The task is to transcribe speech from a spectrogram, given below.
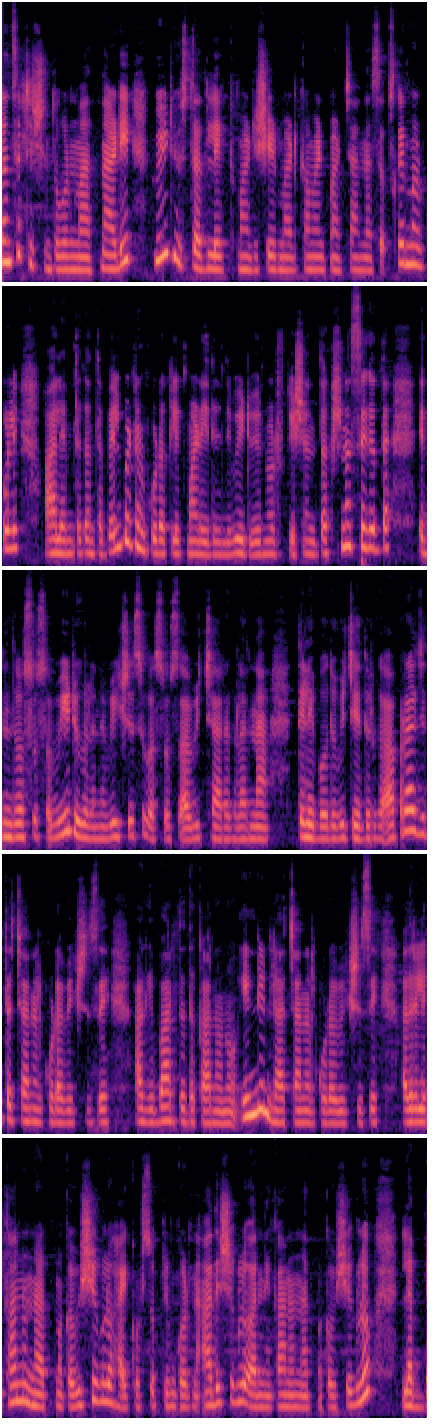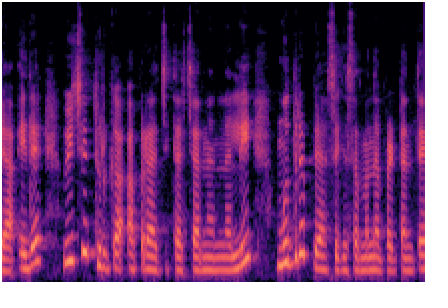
ಕನ್ಸಲ್ಟೇಷನ್ ತೊಗೊಂಡು ಮಾತನಾಡಿ ವಿಡಿಯೋ ಇಷ್ಟ ಲೈಕ್ ಮಾಡಿ ಶೇರ್ ಮಾಡಿ ಕಮೆಂಟ್ ಮಾಡಿ ಚಾನಲ್ ಸಬ್ಸ್ಕ್ರೈಬ್ ಮಾಡ್ಕೊಳ್ಳಿ. ಆಲ್ ಎಂಬತಕ್ಕಂಥ ಬೆಲ್ ಬಟನ್ ಕೂಡ ಕ್ಲಿಕ್ ಮಾಡಿ, ಇದರಿಂದ ವಿಡಿಯೋ ನೋಟಿಫಿಕೇಶನ್ ತಕ್ಷಣ ಸಿಗುತ್ತೆ. ಇದರಿಂದ ಹೊಸ ಹೊಸ ವೀಡಿಯೋಗಳನ್ನು ವೀಕ್ಷಿಸಿ, ಹೊಸ ಹೊಸ ವಿಚಾರಗಳನ್ನು ತಿಳಿಬೋದು. ವಿಜಯದುರ್ಗ ಅಪರಾಜಿತ ಚಾನಲ್ ಕೂಡ ವೀಕ್ಷಿಸಿ, ಹಾಗೆ ಭಾರತದ ಕಾನೂನು ಇಂಡಿಯನ್ ಲಾ ಚಾನಲ್ ಕೂಡ ವೀಕ್ಷಿಸಿ. ಅದರಲ್ಲಿ ಕಾನೂನಾತ್ಮಕ ವಿಷಯಗಳು, ಹೈಕೋರ್ಟ್, ಸುಪ್ರೀಂ ಕೋರ್ಟ್ನ ಆದೇಶಗಳು, ಅನ್ಯ ಕಾನೂನಾತ್ಮಕ ವಿಷಯಗಳು ಲಭ್ಯ ಇದೆ. ವಿಜಯದುರ್ಗ ಅಪರಾಜಿತ ಚಾನಲ್ನಲ್ಲಿ ಮುದ್ರಾಭ್ಯಾಸಕ್ಕೆ ಸಂಬಂಧಪಟ್ಟಂತೆ,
